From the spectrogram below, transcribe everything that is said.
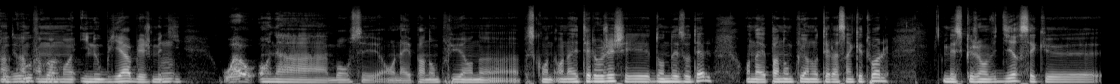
Un- ouf, un quoi. moment inoubliable et je me Mm. dis waouh on a bon c'est on n'avait pas non plus un, euh, parce qu'on on a été logé chez dans des hôtels on n'avait pas non plus un hôtel à 5 étoiles mais ce que j'ai envie de dire c'est que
